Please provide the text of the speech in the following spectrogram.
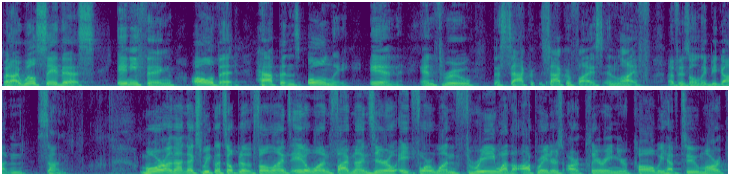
But I will say this anything, all of it happens only in and through the sacri- sacrifice and life of his only begotten Son. More on that next week. Let's open up the phone lines 801 590 8413. While the operators are clearing your call, we have two Mark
